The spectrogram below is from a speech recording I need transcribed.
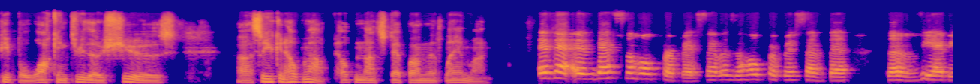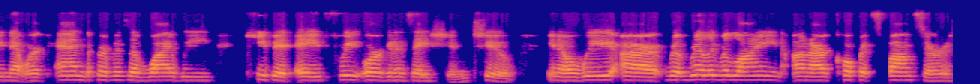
people walking through those shoes, uh, so you can help them out, help them not step on that landmine and that and that's the whole purpose. That was the whole purpose of the the VIB network and the purpose of why we keep it a free organization too. You know, we are re- really relying on our corporate sponsors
